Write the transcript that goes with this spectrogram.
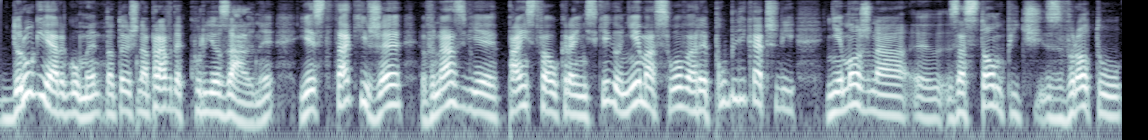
Drugi argument, no to już naprawdę kuriozalny, jest taki, że w nazwie państwa ukraińskiego nie ma słowa republika, czyli nie można y, zastąpić zwrotu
